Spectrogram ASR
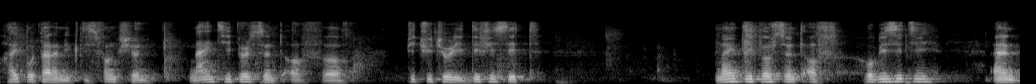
hypothalamic dysfunction, 90% of uh, pituitary deficit, 90% of obesity, and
